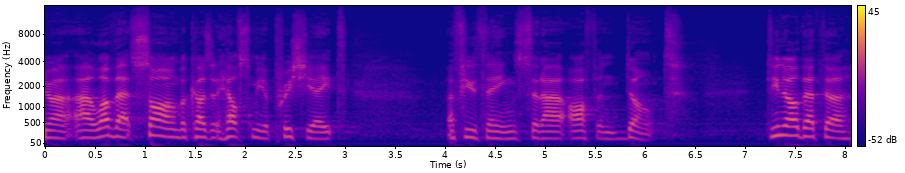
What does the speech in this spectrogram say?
You know, I, I love that song because it helps me appreciate a few things that I often don't. Do you know that the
